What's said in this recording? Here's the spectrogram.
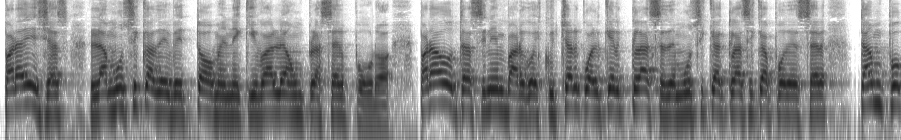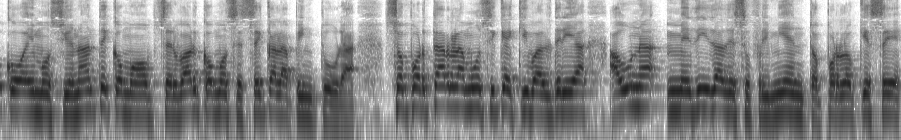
Para ellas, la música de Beethoven equivale a un placer puro. Para otras, sin embargo, escuchar cualquier clase de música clásica puede ser tan poco emocionante como observar cómo se seca la pintura. Soportar la música equivaldría a una medida de sufrimiento, por lo que se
